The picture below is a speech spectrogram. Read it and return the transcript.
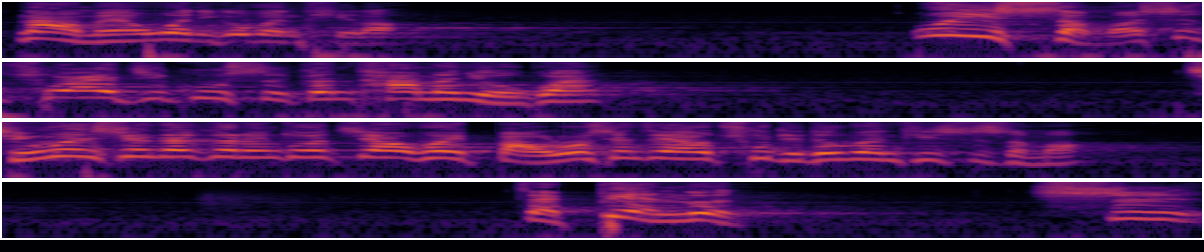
那我们要问一个问题了：为什么是出埃及故事跟他们有关？请问现在哥林多教会保罗现在要处理的问题是什么？在辩论吃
